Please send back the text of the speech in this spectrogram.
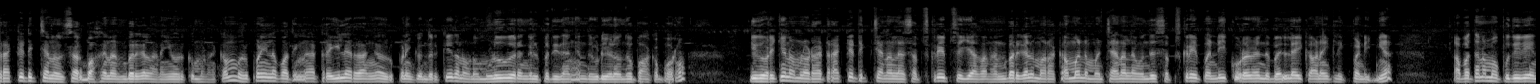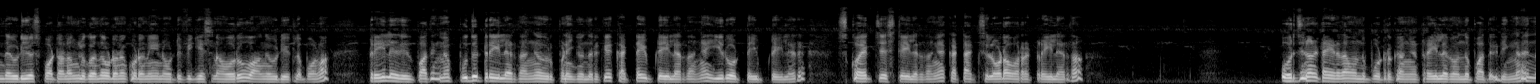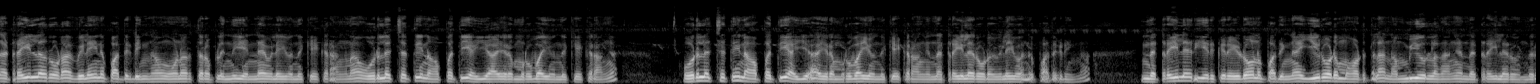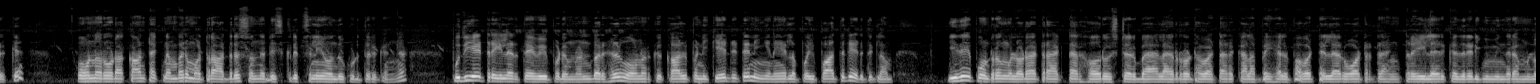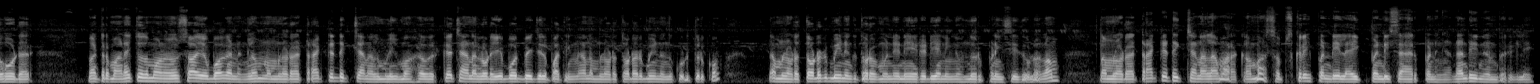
டிராக்டடிக் channel சார்பாக நண்பர்கள் அனைவருக்கும் வணக்கம். விற்பனையில் பார்த்தீங்கன்னா ட்ரெய்லர் தாங்க விற்பனைக்கு வந்திருக்கு. இதனோட முழு விவரங்கள் பற்றி தாங்க இந்த வீடியோவில் வந்து பார்க்க போகிறோம் இது வரைக்கும் நம்மளோட ட்ராக்டெட்டிக் சேனலை சப்ஸ்கிரைப் செய்யாத நண்பர்கள் மறக்காமல் நம்ம சேனலை வந்து சப்ஸ்கிரைப் பண்ணி கூடவே இந்த பெல் ஐக்கானை கிளிக் பண்ணிக்கங்க. அப்போ தான் நம்ம புதிய இந்த வீடியோஸ் போட்டாலும் உங்களுக்கு வந்து உடனுக்குடனே நோட்டிஃபிகேஷனாக வரும். வாங்க வீடியோக்கில் போகலாம் ட்ரெய்லர் இது பார்த்தீங்கன்னா புது ட்ரெய்லர் தாங்க விற்பனைக்கு வந்திருக்கு. கட் டைப் டெய்லர் தாங்க. ஈரோட் டைப் டெய்லர் ஸ்கொயர் செஸ் டெய்லர் தாங்க. கட் ஆக்சிலோட வர ட்ரெய்லர் தான். ஒரிஜினல் டயர் தான் வந்து போட்டிருக்காங்க. ட்ரெய்லர் வந்து பார்த்துக்கிட்டிங்கன்னா இந்த ட்ரெய்லரோட விலைன்னு பார்த்துக்கிட்டிங்கன்னா ஓனர் தரப்புலேருந்து என்ன விலை வந்து கேட்குறாங்கன்னா ஒரு லட்சத்தி நாற்பத்தி ஐயாயிரம் ரூபாய் வந்து கேட்குறாங்க ஒரு லட்சத்தி நாற்பத்தி ஐயாயிரம் ரூபாய் வந்து கேட்குறாங்க இந்த ட்ரெய்லரோட விலை வந்து பார்த்துக்கிட்டிங்கன்னா இந்த ட்ரெய்லர் இருக்கிற இடம்னு பார்த்தீங்கன்னா ஈரோடு மாவட்டத்தில் நம்பியூரில் தாங்க இந்த ட்ரெய்லர் வந்துருக்கு. ஓனரோட காண்டாக்ட் நம்பர் மற்றும் அட்ரஸ் வந்து டிஸ்கிரிப்ஷன்லேயும் வந்து கொடுத்துருக்கேங்க. புதிய ட்ரெய்லர் தேவைப்படும் நண்பர்கள் ஓனருக்கு கால் பண்ணி கேட்டுட்டு நீங்கள் நேரில் போய் பார்த்துட்டு எடுத்துக்கலாம். இதே போன்ற உங்களோட tractor harvester baler rotavator கலப்பைகள் power tiller water tank trailer கதிரடிக்கும் இயந்திரம் லோடர் மற்றும் அனைத்து விதமான விவசாய உபகரணங்களும் நம்மளோட டிராக்டடிக் சேனல் மூலியமாக இருக்க சேனலோட எபோட் பேஜில் பார்த்தீங்கன்னா நம்மளோட தொடர்பு வந்து கொடுத்துருக்கோம். நம்மளோட தொடர்பு எனக்கு தொடர்பு நேரடியாக நீங்கள் வந்து விற்பனை செய்து கொள்ளலாம். நம்மளோட டிராக்டடிக் சேனலாக மறக்காமல் சப்ஸ்கிரைப் பண்ணி லைக் பண்ணி ஷேர் பண்ணுங்கள் நன்றி நண்பர்களே.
